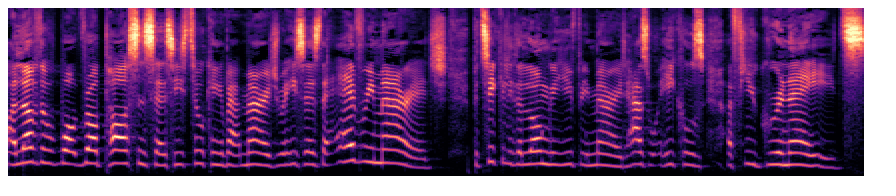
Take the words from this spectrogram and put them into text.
I love the, what Rob Parsons says. He's talking about marriage, where he says that every marriage, particularly the longer you've been married, has what he calls a few grenades.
